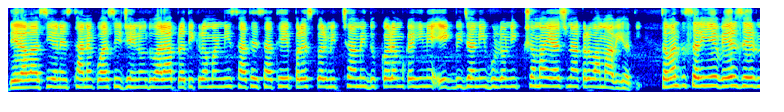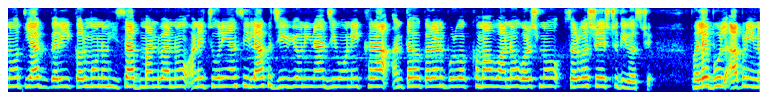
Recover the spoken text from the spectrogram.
દેરાવાસી અને સ્થાનકવાસી જૈનો દ્વારા પ્રતિક્રમણની સાથે સાથે પરસ્પર મિચ્છામી દુક્કડમ કહીને એકબીજાની ભૂલોની ક્ષમા યાચના કરવામાં આવી હતી. સંવંતસરીએ વેર ઝેરનો ત્યાગ કરી કર્મોનો હિસાબ માંડવાનો અને ચોર્યાસી લાખ જીવયોનીના જીવોને ખરા અંતઃકરણપૂર્વક ખમાવવાનો વર્ષનો સર્વશ્રેષ્ઠ દિવસ છે. ભલે ભૂલ આપણી ન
